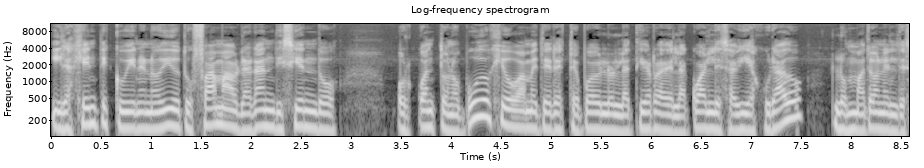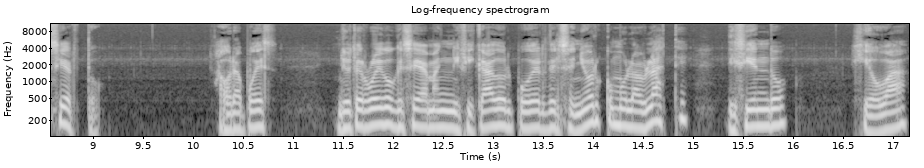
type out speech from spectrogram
y las gentes que hubieran oído tu fama hablarán diciendo, por cuanto no pudo Jehová meter a este pueblo en la tierra de la cual les había jurado, los mató en el desierto. Ahora pues, yo te ruego que sea magnificado el poder del Señor como lo hablaste, diciendo, Jehová,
